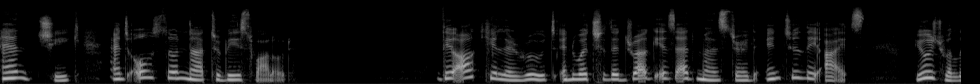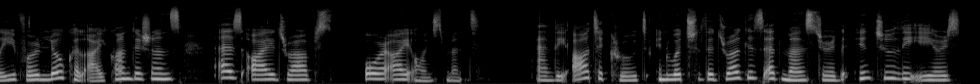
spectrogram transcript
and cheek and also not to be swallowed. The ocular route in which the drug is administered into the eyes, usually for local eye conditions as eye drops or eye ointment and the otic route in which the drug is administered into the ears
